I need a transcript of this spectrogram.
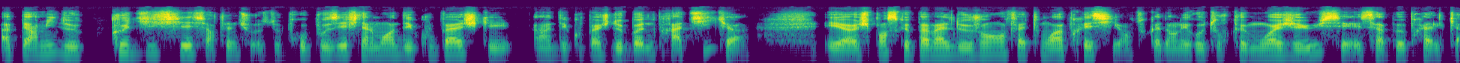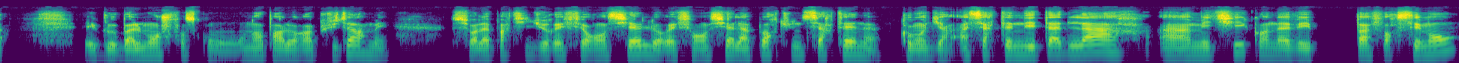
a permis de codifier certaines choses, de proposer finalement un découpage qui est un découpage de bonnes pratiques. Et euh, je pense que pas mal de gens en fait ont apprécié. En tout cas, dans les retours que moi j'ai eu, c'est à peu près le cas. Et globalement, je pense qu'on en parlera plus tard, mais sur la partie du référentiel, le référentiel apporte une certaine, comment dire, un certain état de l'art à un métier qu'on n'avait pas forcément,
